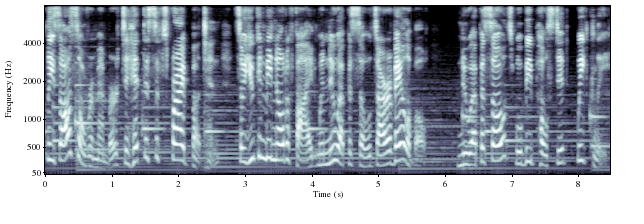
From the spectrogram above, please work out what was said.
Please also remember to hit the subscribe button so you can be notified when new episodes are available. New episodes will be posted weekly.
